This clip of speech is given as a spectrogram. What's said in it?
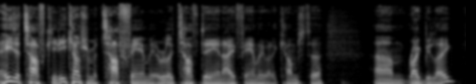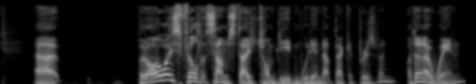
He's a tough kid. He comes from a tough family, a really tough DNA family when it comes to um, rugby league. Uh, but I always felt at some stage Tom Dearden would end up back at Brisbane. I don't know when.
